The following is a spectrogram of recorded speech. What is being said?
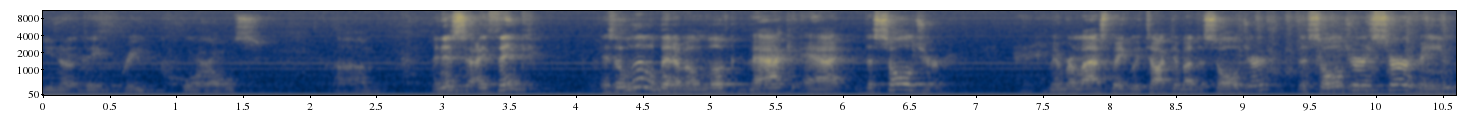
You know, they breed quarrels. Um, and this, I think, is a little bit of a look back at the soldier. Remember last week we talked about the soldier? The soldier is serving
